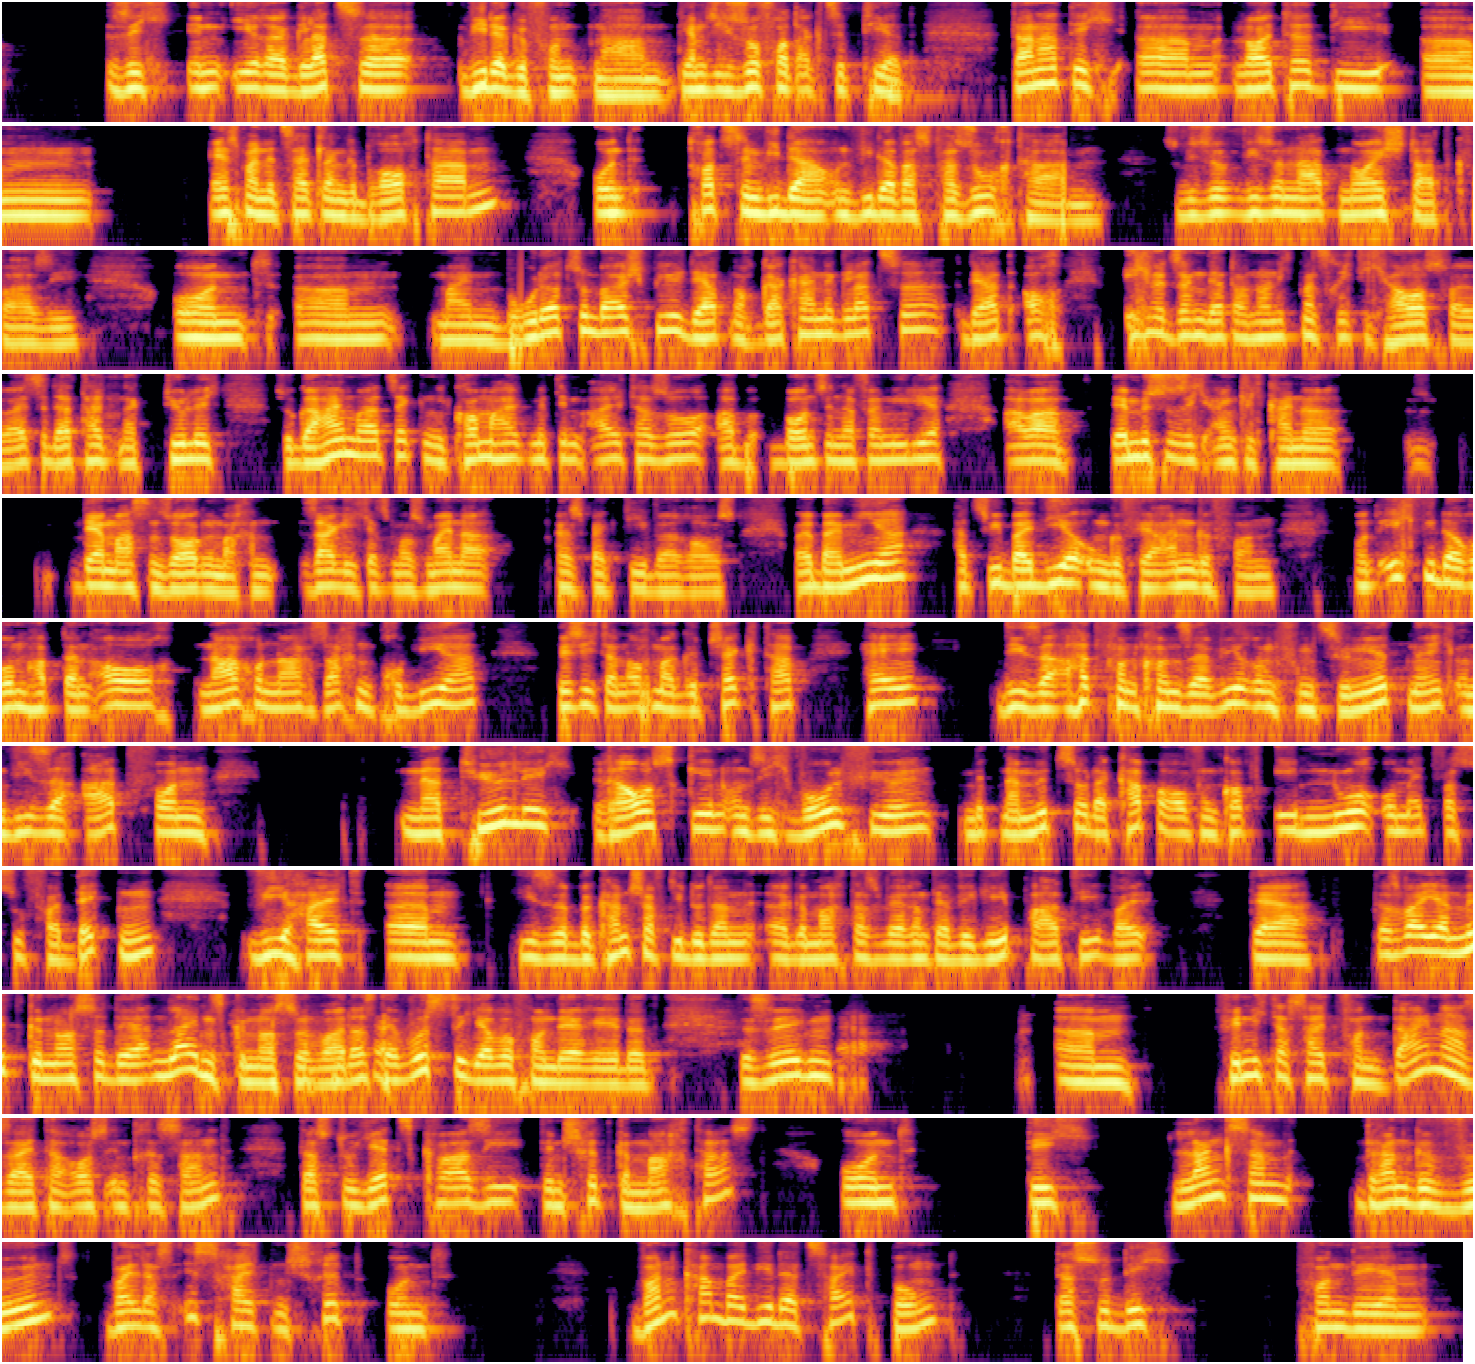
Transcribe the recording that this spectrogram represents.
sich in ihrer Glatze wiedergefunden haben. Die haben sich sofort akzeptiert. Dann hatte ich ähm, Leute, die ähm, erstmal eine Zeit lang gebraucht haben und trotzdem wieder und wieder was versucht haben. So wie, so, wie so eine Art Neustart quasi. Und ähm, mein Bruder zum Beispiel, der hat noch gar keine Glatze. Der hat auch, ich würde sagen, der hat auch noch nicht mal richtig Haarausfall, weißt du, der hat halt natürlich so Geheimratsecken, die kommen halt mit dem Alter so, ab, bei uns in der Familie. Aber der müsste sich eigentlich keine dermaßen Sorgen machen, sage ich jetzt mal aus meiner Perspektive heraus. Weil bei mir hat es wie bei dir ungefähr angefangen. Und ich wiederum habe dann auch nach und nach Sachen probiert, bis ich dann auch mal gecheckt habe, hey, diese Art von Konservierung funktioniert nicht und diese Art von natürlich rausgehen und sich wohlfühlen mit einer Mütze oder Kappe auf dem Kopf, eben nur um etwas zu verdecken, wie halt ähm, diese Bekanntschaft, die du dann äh, gemacht hast während der WG-Party, weil der, das war ja ein Mitgenosse, der ein Leidensgenosse war, das, der wusste ja, wovon der redet. Deswegen ähm, finde ich das halt von deiner Seite aus interessant, dass du jetzt quasi den Schritt gemacht hast und dich langsam dran gewöhnt, weil das ist halt ein Schritt und Wann kam bei dir der Zeitpunkt, dass du dich von dem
